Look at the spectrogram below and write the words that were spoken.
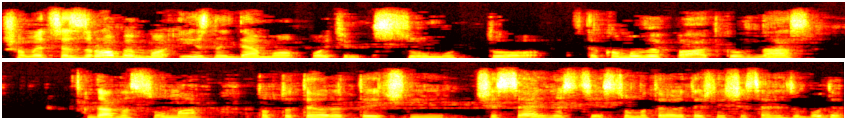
що ми це зробимо і знайдемо потім суму, то в такому випадку в нас дана сума, тобто теоретичні чисельності, сума теоретичних чисельностей буде,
